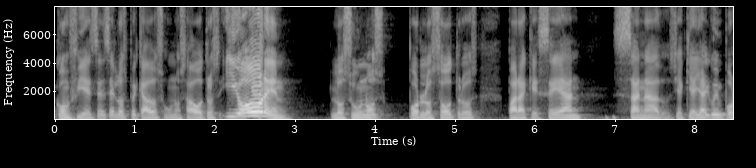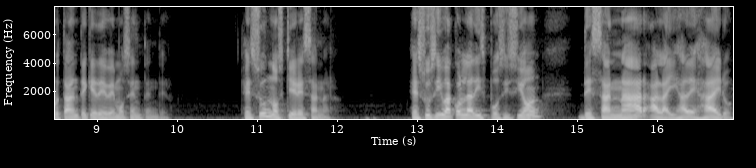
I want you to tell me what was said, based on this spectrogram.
Confiésense los pecados unos a otros y oren los unos por los otros para que sean sanados. Y aquí hay algo importante que debemos entender. Jesús nos quiere sanar. Jesús iba con la disposición de sanar a la hija de Jairo.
